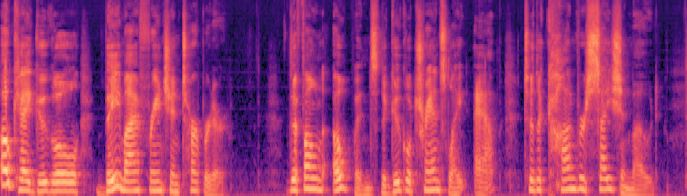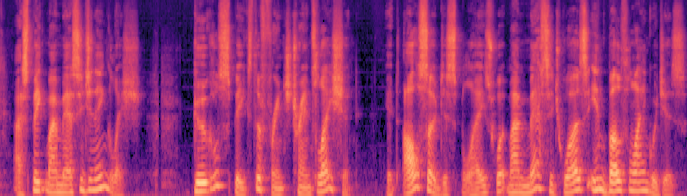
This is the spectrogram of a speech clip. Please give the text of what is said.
OK, Google, be my French interpreter. The phone opens the Google Translate app to the conversation mode. I speak my message in English. Google speaks the French translation. It also displays what my message was in both languages.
